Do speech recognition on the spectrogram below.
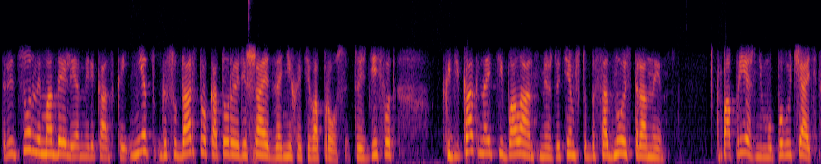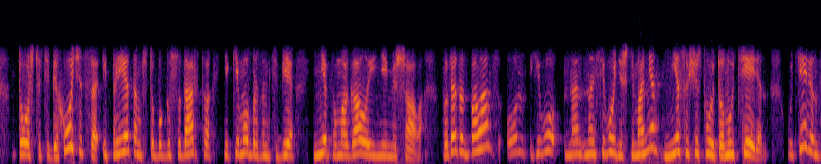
традиционной модели американской нет государства, которое решает за них эти вопросы. То есть здесь вот как найти баланс между тем, чтобы с одной стороны по-прежнему получать то, что тебе хочется, и при этом, чтобы государство никаким образом тебе не помогало и не мешало. Вот этот баланс, он его на, на сегодняшний момент не существует, он утерян. Утерян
